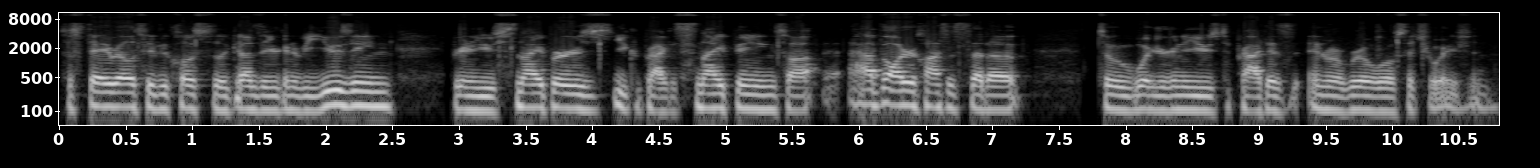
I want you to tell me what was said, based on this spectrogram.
So stay relatively close to the guns that you're going to be using. If you're going to use snipers, you can practice sniping. So have all your classes set up to what you're going to use to practice in a real world situation.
